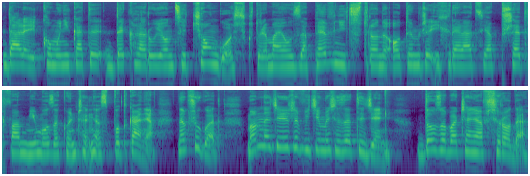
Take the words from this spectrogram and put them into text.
Dalej, komunikaty deklarujące ciągłość, które mają zapewnić strony o tym, że ich relacja przetrwa mimo zakończenia spotkania. Na przykład, mam nadzieję, że widzimy się za tydzień. Do zobaczenia w środę.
